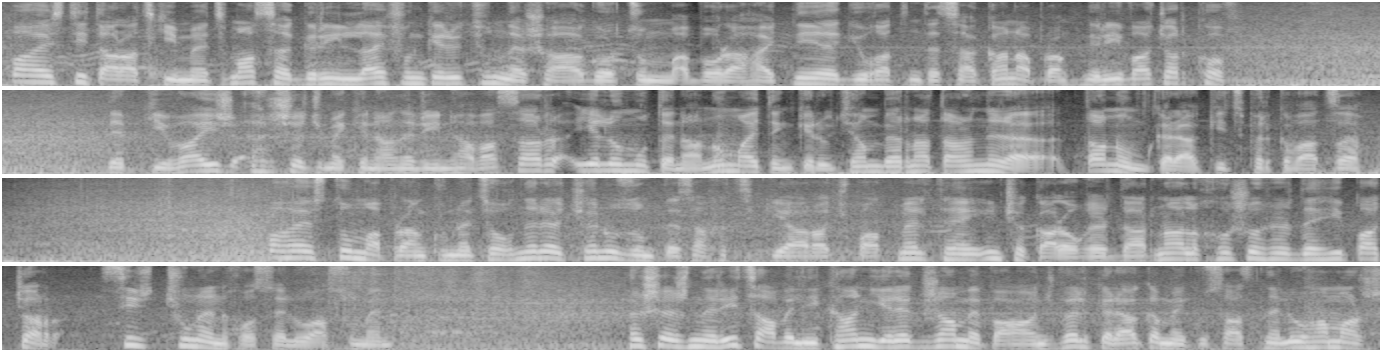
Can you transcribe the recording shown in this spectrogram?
Պահեստի տարածքի մեծ մասը Green Life ընկերությունն է շահագործում, որը հայտնի է գյուղատնտեսական ապրանքների վաճառքով։ Դեպքի վայր հրշեջ մեքենաներին հավասար ելումուտ են անում այդ ընկերության բեռնատարները, տանում կրակից փրկվածը։ Պահեստում ապրանք ունեցողները չեն ուզում տեսախցիկի առաջ պատմել, թե ինչը կարող էր դառնալ խոշոր հրդեհի պատճառ, սիրտ չունեն խոսելու ասում են։ Հրշեջներից ավելի քան 3 ժամ է պահանջվել կրակը մեկուսացնելու համար։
